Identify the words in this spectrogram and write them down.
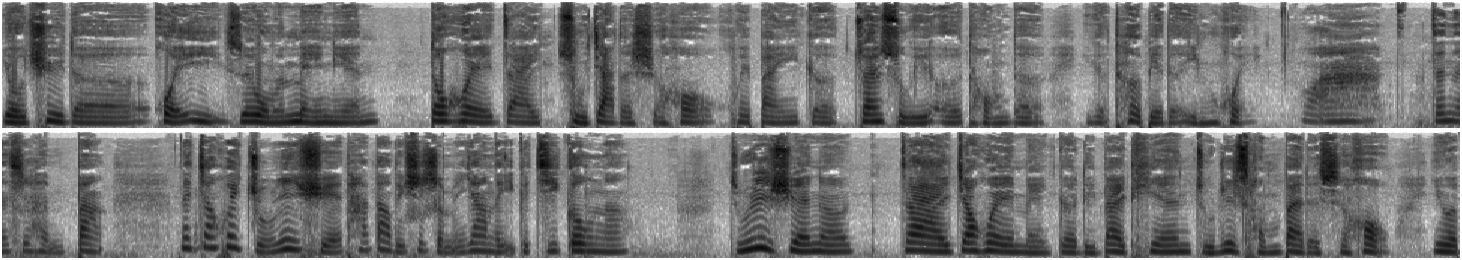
有趣的回忆，所以我们每年都会在暑假的时候会办一个专属于儿童的一个特别的营会。哇，真的是很棒！那教会主日学它到底是什么样的一个机构呢？主日学呢，在教会每个礼拜天主日崇拜的时候，因为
